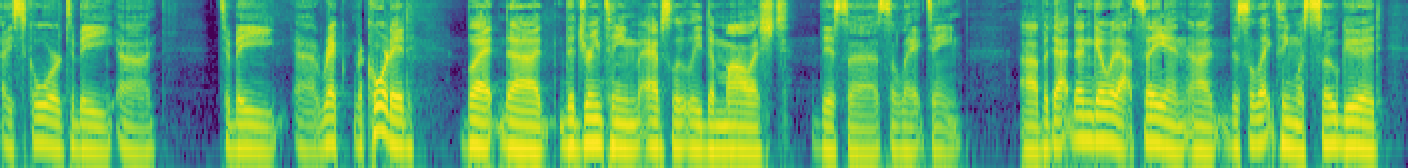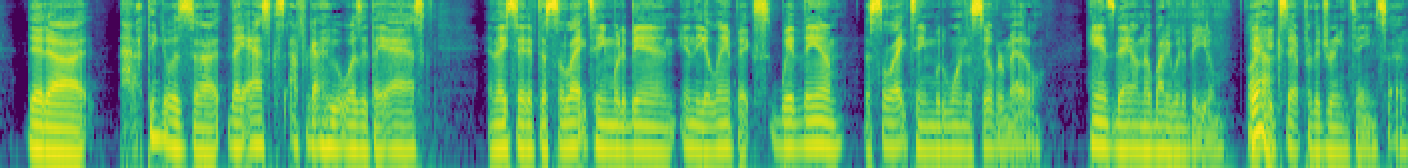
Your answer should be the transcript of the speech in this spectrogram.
a score to be uh, to be uh, rec- recorded, but uh, the Dream Team absolutely demolished this uh, select team. Uh, but that doesn't go without saying. The select team was so good that I think it was they asked. I forgot who it was that they asked, and they said if the select team would have been in the Olympics with them, the select team would have won the silver medal. Hands down, nobody would have beat them, like, Yeah. except for the Dream Team. So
